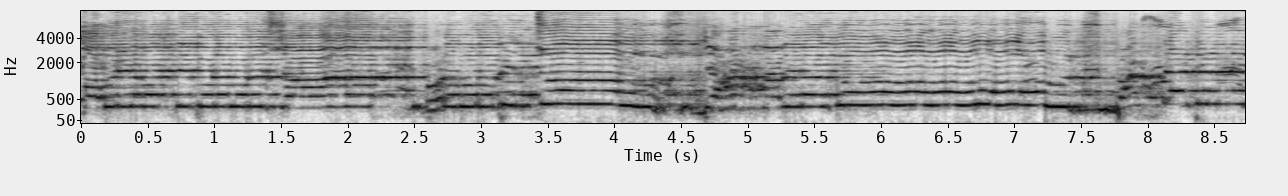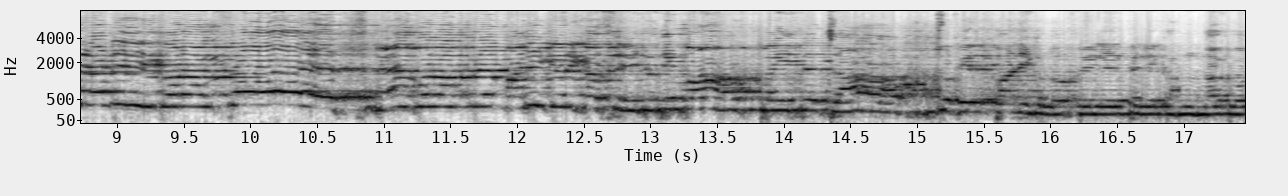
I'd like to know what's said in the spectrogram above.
কবরের মধ্যে বড় বড় সাপ, বড় বড় বিচ্ছু চোখের ফেলে ফেলে কান্না করো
